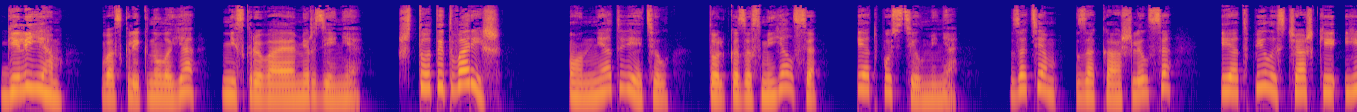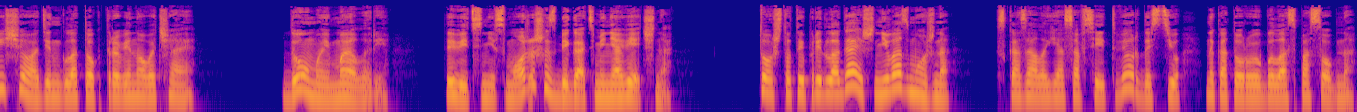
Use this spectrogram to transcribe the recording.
«Гильям!» — воскликнула я, не скрывая омерзения. «Что ты творишь?» Он не ответил, только засмеялся и отпустил меня. Затем закашлялся и отпил из чашки еще один глоток травяного чая. «Думай, Мэлори, ты ведь не сможешь избегать меня вечно?» «То, что ты предлагаешь, невозможно», — сказала я со всей твердостью, на которую была способна.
